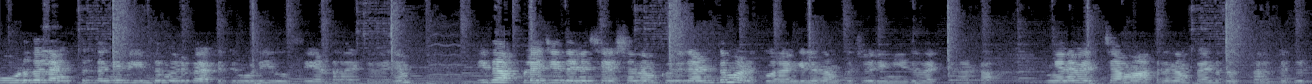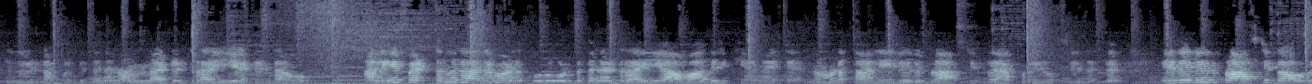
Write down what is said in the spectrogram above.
കൂടുതൽ ലെങ്ത് ഉണ്ടെങ്കിൽ വീണ്ടും ഒരു പാക്കറ്റ് കൂടി യൂസ് ചെയ്യേണ്ടതായിട്ട് വരും. ഇത് അപ്ലൈ ചെയ്തതിന് ശേഷം നമുക്കൊരു രണ്ട് മണിക്കൂറെങ്കിലും നമുക്ക് ചുരുങ്ങിയത് വെക്കണം കേട്ടോ. ഇങ്ങനെ വെച്ചാൽ മാത്രമേ നമുക്ക് അതിന്റെ റിസൾട്ട് കിട്ടുകയുള്ളൂ. അപ്പോഴേക്ക് തന്നെ നന്നായിട്ട് ഡ്രൈ ആയിട്ടുണ്ടാവും. അല്ലെങ്കിൽ പെട്ടെന്ന് ഒരു അരമണിക്കൂർ കൊണ്ട് തന്നെ ഡ്രൈ ആവാതിരിക്കാനായിട്ട് നമ്മുടെ തലയിൽ ഒരു പ്ലാസ്റ്റിക് റാപ്പർ യൂസ് ചെയ്തിട്ട് ഏതെങ്കിലും ഒരു പ്ലാസ്റ്റിക് കവർ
